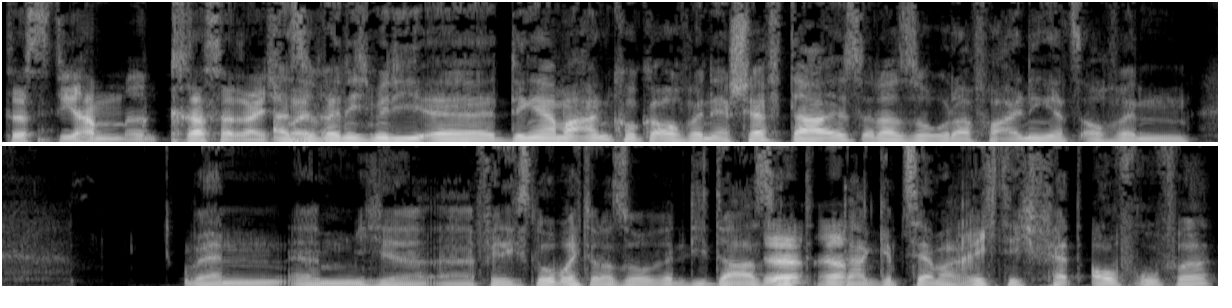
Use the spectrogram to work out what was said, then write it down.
Das, die haben äh, krasse Reichweite. Also wenn ich mir die äh, Dinger mal angucke, auch wenn der Chef da ist oder so, oder vor allen Dingen jetzt auch wenn wenn ähm, hier äh, Felix Lobrecht oder so, wenn die da sind, ja, ja. da gibt's ja immer richtig fett Aufrufe.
